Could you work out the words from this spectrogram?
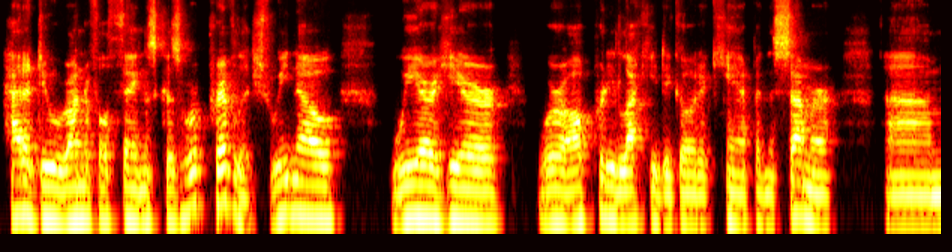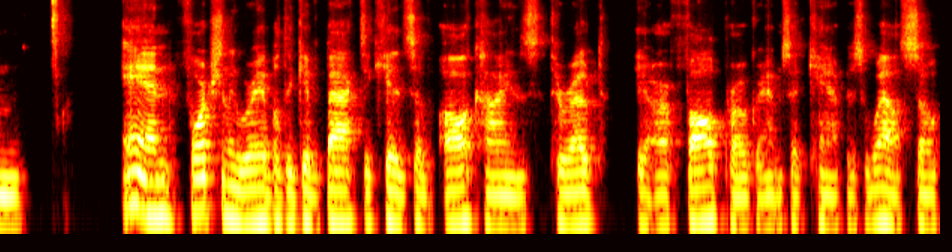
how to do wonderful things because we're privileged. We know we are here. We're all pretty lucky to go to camp in the summer. Um, and fortunately, we're able to give back to kids of all kinds throughout our fall programs at camp as well. So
